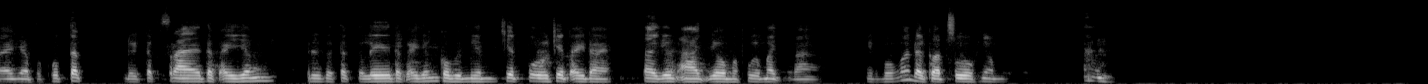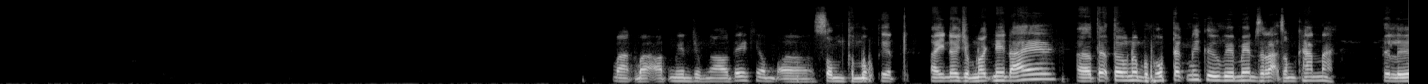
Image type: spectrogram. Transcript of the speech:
ដែលប្រភពទឹកដូចទឹកស្រែទឹកអីចឹង ឬក៏ទឹកទន្លេទឹកអីចឹងក៏វាមានជាតិពុលជាតិអីដែរតែយើងអាចយកមកធ្វើម៉េចបាទពីដំបូងដែលគាត់សួរខ្ញុំបាទបាទអត់មានចម្ងល់ទេខ្ញុំសុំទៅមុខទៀតហើយនៅចំណុចនេះដែរតកតងនឹងប្រភពទឹកនេះគឺវាមានសារៈសំខាន់ណាស់ទៅលើ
